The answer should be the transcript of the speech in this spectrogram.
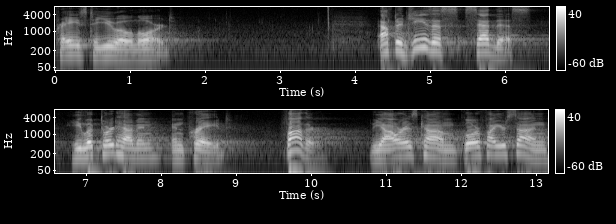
Praise to you, O Lord. After Jesus said this, he looked toward heaven and prayed, Father, the hour has come. Glorify your Son,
